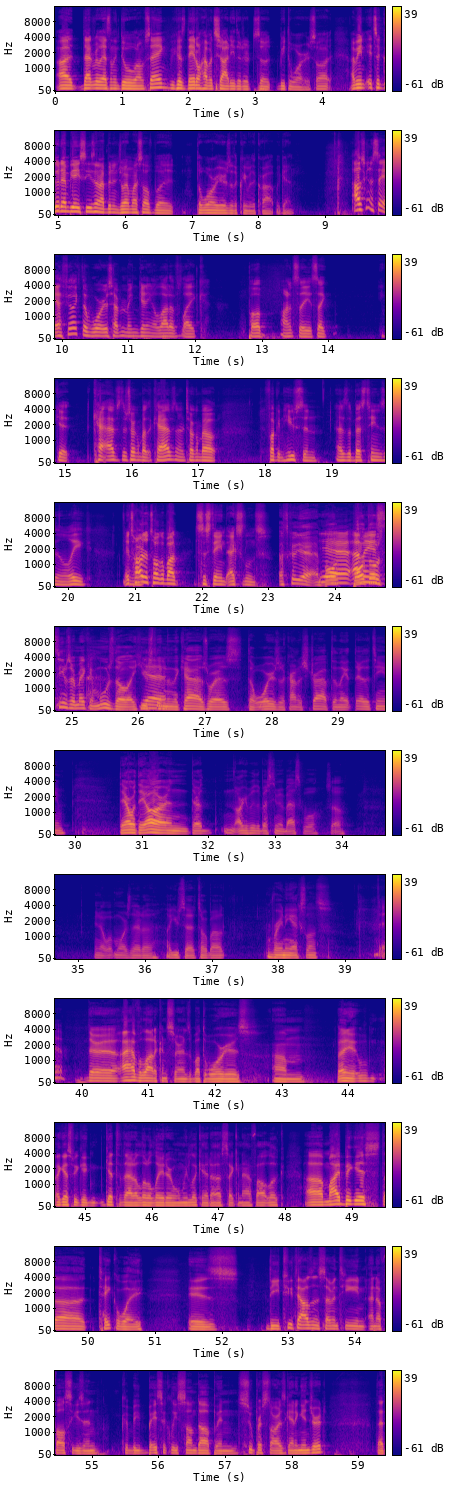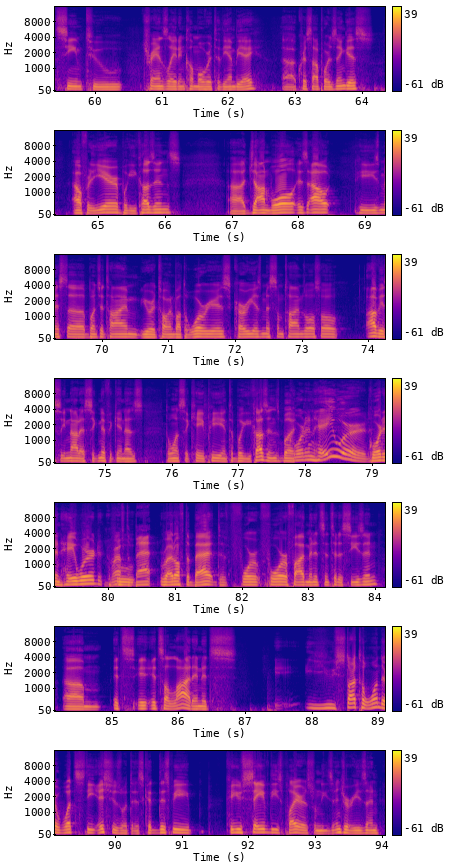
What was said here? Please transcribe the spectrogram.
uh, that really has nothing to do with what I'm saying because they don't have a shot either to, to beat the Warriors. So I, I mean, it's a good NBA season. I've been enjoying myself, but the Warriors are the cream of the crop again. I was gonna say I feel like the Warriors haven't been getting a lot of like pub. Honestly, it's like you get Cavs. They're talking about the Cavs, and they're talking about fucking Houston as the best teams in the league. It's hard to talk about sustained excellence. That's good, yeah. And Yeah, both, I both mean, those it's- teams are making moves though, like Houston Yeah. and the Cavs, whereas the Warriors are kind of strapped and they they're the team. They are what they are, and they're arguably the best team in basketball. So, you know, what more is there to, like you said, talk about reigning excellence? Yeah, there I have a lot of concerns about the Warriors. Um, but anyway, I guess we could get to that a little later when we look at uh, second half outlook. Uh, my biggest uh, takeaway is the 2017 NFL season could be basically summed up in superstars getting injured that seemed to translate and come over to the NBA. Uh, Kristaps Porzingis out for the year. Boogie Cousins. Uh, John Wall is out. He's missed a bunch of time. You were talking about the Warriors. Curry has missed some times also. Obviously not as significant as the ones to KP and to Boogie Cousins, but Gordon Hayward. Gordon Hayward, Right off the bat. right off the bat, the four four or five minutes into the season, um, it's it, it's a lot, and it's you start to wonder what's the issues with this. Could this be? Could you save these players from these injuries? And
